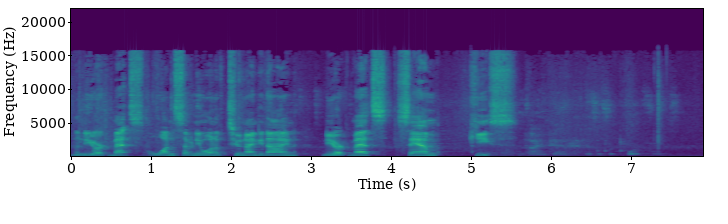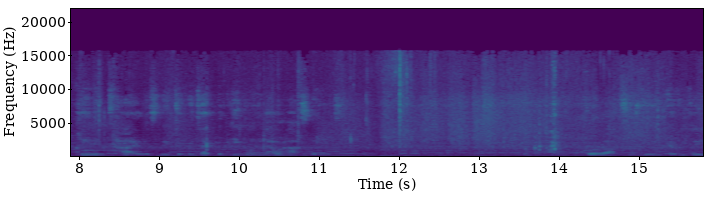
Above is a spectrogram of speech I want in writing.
the New York Mets, 171 of 299. New York Mets, Sam Keese. Behind them is a support force, cleaning tirelessly to protect the people in our hospitals. Clorox is doing everything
